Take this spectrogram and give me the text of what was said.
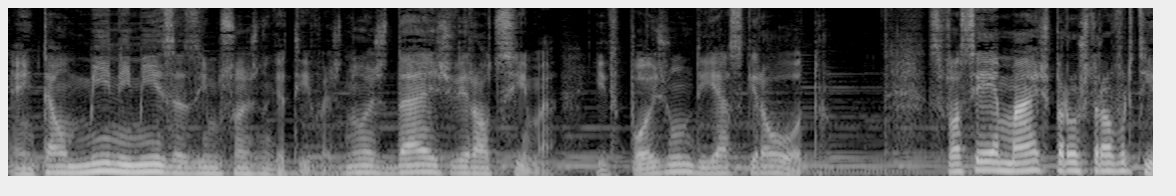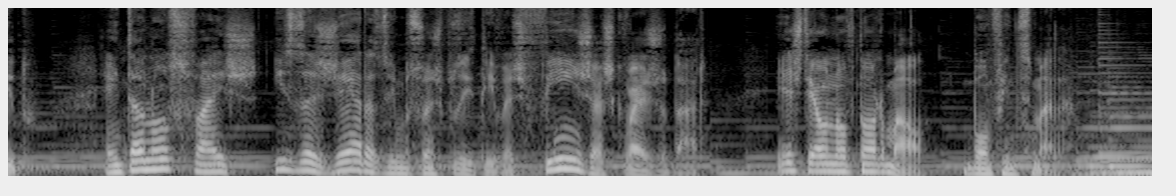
então minimize as emoções negativas, não as deixe vir ao de cima e depois um dia a seguir ao outro. Se você é mais para o extrovertido, então não se feche, exagere as emoções positivas, finja-as que vai ajudar. Este é o novo normal. Bom fim de semana.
